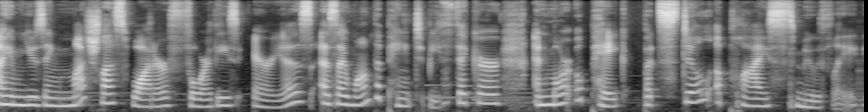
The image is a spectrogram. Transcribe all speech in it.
I am using much less water for these areas as I want the paint to be thicker and more opaque but still apply smoothly.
